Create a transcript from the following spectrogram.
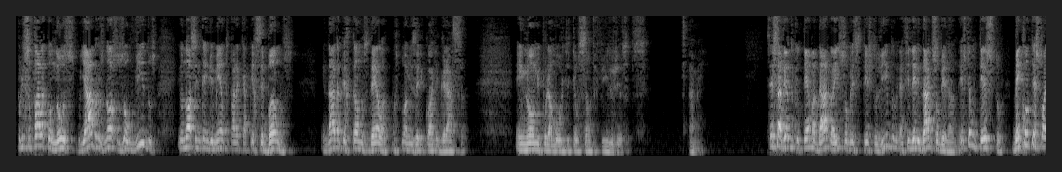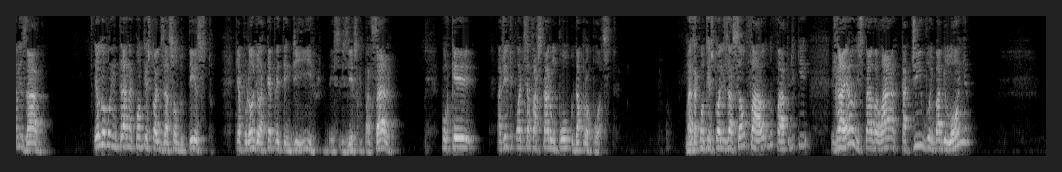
Por isso, fala conosco e abre os nossos ouvidos e o nosso entendimento para que a percebamos e nada percamos dela por tua misericórdia e graça. Em nome e por amor de teu santo filho Jesus. Amém. Você está vendo que o tema dado aí sobre esse texto lido é fidelidade soberana. Este é um texto bem contextualizado. Eu não vou entrar na contextualização do texto, que é por onde eu até pretendi ir esses dias que passaram, porque a gente pode se afastar um pouco da proposta. Mas a contextualização fala do fato de que Israel estava lá cativo em Babilônia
